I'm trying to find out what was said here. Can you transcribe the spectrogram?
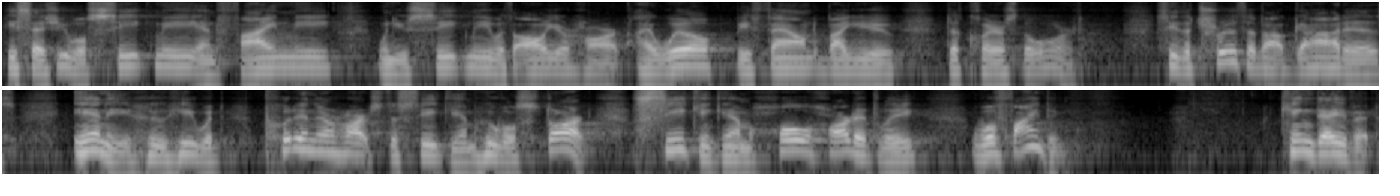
he says, You will seek me and find me when you seek me with all your heart. I will be found by you, declares the Lord. See, the truth about God is any who he would put in their hearts to seek him, who will start seeking him wholeheartedly, will find him. King David,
